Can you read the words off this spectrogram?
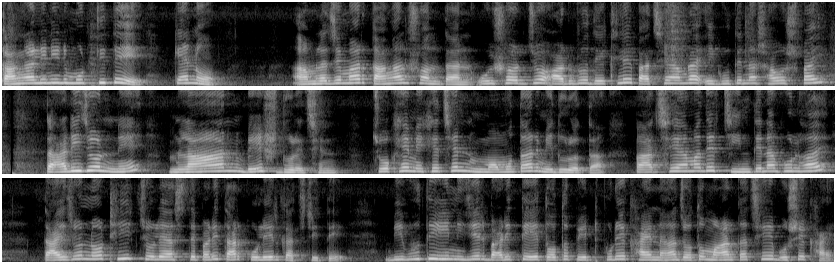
কাঙালিনীর মূর্তিতে? কেন? আমরা যে মার কাঙাল সন্তান, ঐশ্বর্য আরুরো দেখলে পাছে আমরা এগুতে না সাহস পাই? তারই জন্যে ম্লান বেশ ধরেছেন। চোখে মেখেছেন মমতার মেদুরতা। পাছে আমাদের চিনতে না ভুল হয়? তাই জন্য ঠিক চলে আসতে পারি তার কোলের কাছটিতে বিভূতি নিজের বাড়িতে তত পেট পুড়ে খায় না, যত মার কাছে বসে খায়।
